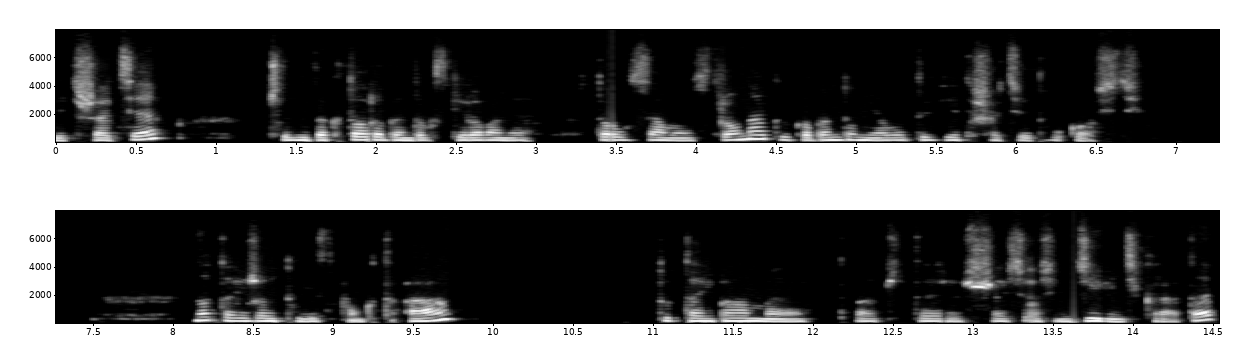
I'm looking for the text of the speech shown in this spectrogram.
2 trzecie, czyli wektory będą skierowane w tą samą stronę, tylko będą miały 2 trzecie długości. No to jeżeli tu jest punkt A, tutaj mamy 2, 4, 6, 8, 9 kratek,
